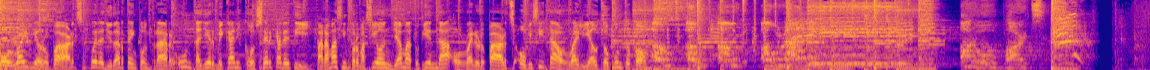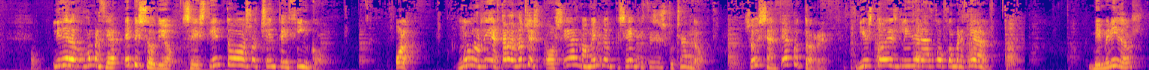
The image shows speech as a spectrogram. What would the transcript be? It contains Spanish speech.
O'Reilly Auto Parts puede ayudarte a encontrar un taller mecánico cerca de ti. Para más información, llama a tu tienda O'Reilly Auto Parts o visita oreillyauto.com. oh, oh, O'Reilly Auto Parts. Liderazgo Comercial, episodio 685. Hola, muy buenos días, tardes, noches, o sea el momento en que sea en que estés escuchando. Soy Santiago Torre y esto es Liderazgo Comercial. Bienvenidos.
